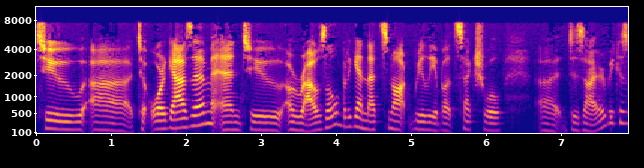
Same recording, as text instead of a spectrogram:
to uh, to orgasm and to arousal. But again, that's not really about sexual uh, desire because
